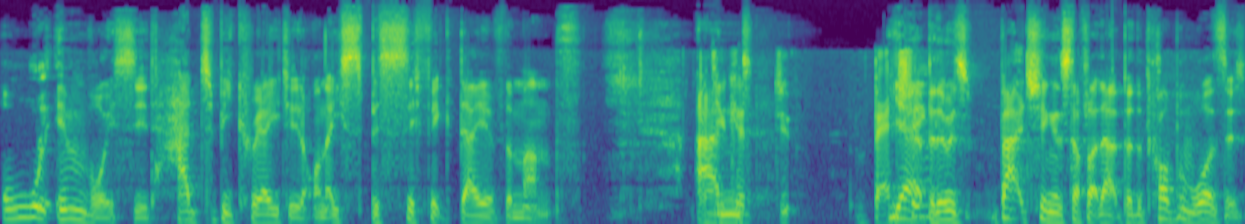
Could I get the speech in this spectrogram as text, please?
all invoices had to be created on a specific day of the month. But and do, batching? Yeah, but there was batching and stuff like that. But the problem was there's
